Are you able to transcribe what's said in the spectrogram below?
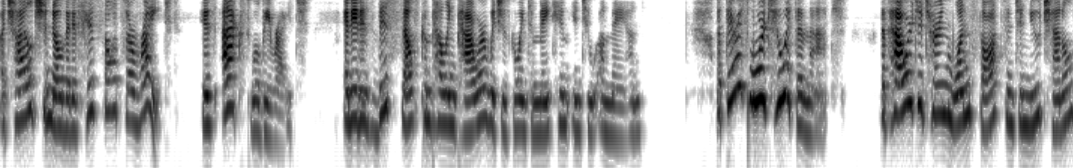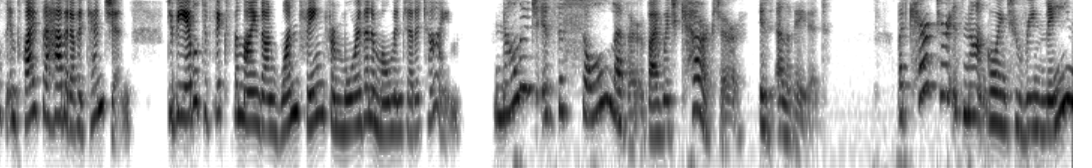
A child should know that if his thoughts are right, his acts will be right. And it is this self compelling power which is going to make him into a man. But there is more to it than that. The power to turn one's thoughts into new channels implies the habit of attention, to be able to fix the mind on one thing for more than a moment at a time. Knowledge is the sole lever by which character is elevated. But character is not going to remain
